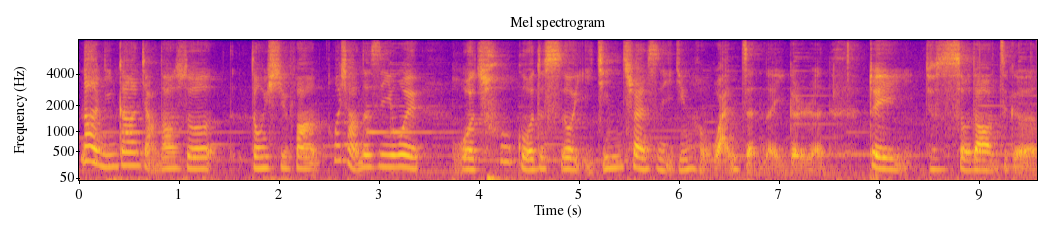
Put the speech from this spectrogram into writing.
那您刚刚讲到说东西方，我想那是因为我出国的时候已经算是已经很完整的一个人，对，就是受到这个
